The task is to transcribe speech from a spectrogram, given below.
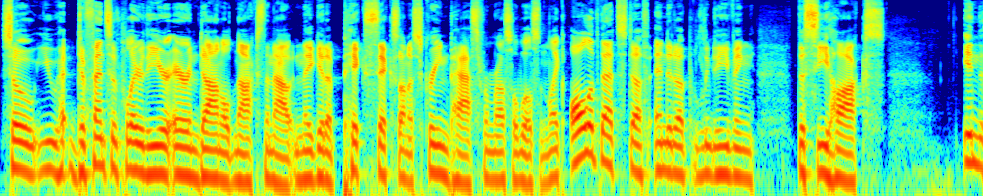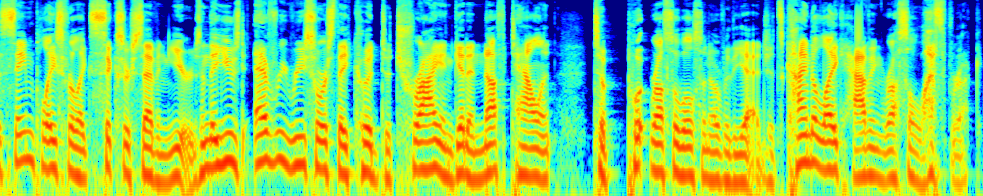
So you defensive player of the year Aaron Donald knocks them out and they get a pick 6 on a screen pass from Russell Wilson. Like all of that stuff ended up leaving the Seahawks in the same place for like 6 or 7 years and they used every resource they could to try and get enough talent to put Russell Wilson over the edge. It's kind of like having Russell Westbrook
